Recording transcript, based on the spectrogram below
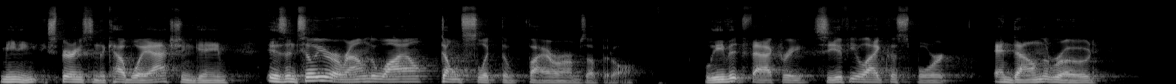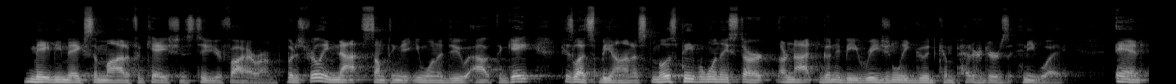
meaning experienced in the cowboy action game, is until you're around a while, don't slick the firearms up at all. Leave it factory, see if you like the sport, and down the road, maybe make some modifications to your firearm. But it's really not something that you want to do out the gate because let's be honest, most people when they start are not going to be regionally good competitors anyway. And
